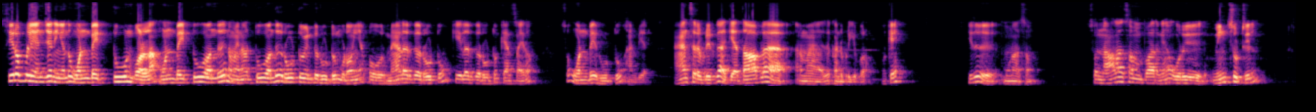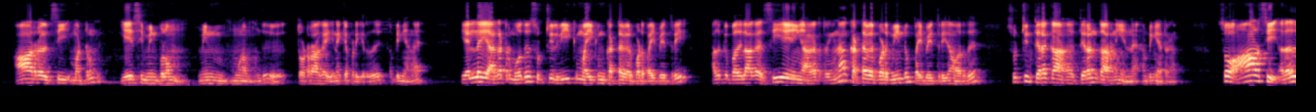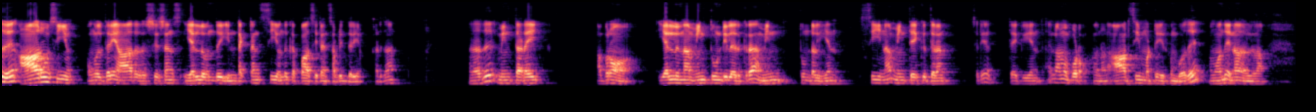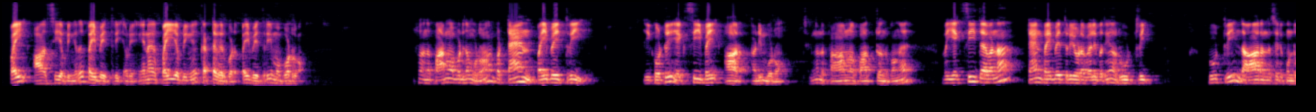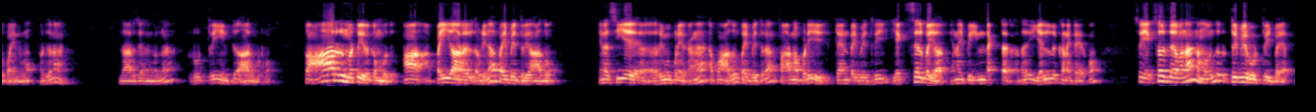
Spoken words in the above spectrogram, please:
ஜீரோ புள்ளி அஞ்சு நீங்கள் வந்து ஒன் பை டூன்னு போடலாம். ஒன் பை டூ வந்து நம்ம என்ன டூ வந்து ரூட் டூ இன்ட்டு ரூட் டூன்னு போடுவாங்க. அப்போ ஒரு மேலே இருக்க ரூட்டும் கீழே இருக்க ரூட்டும் கேன்சல் ஆயிரும். So one by root two ampere answer எப்படி இருக்குது அதுக்கு ஏத்தாப்பில் நம்ம இதை கண்டுபிடிக்க போகிறோம் ஓகே இது மூணாவது சம் ஸோ நாலாவது சம் பாருங்கள் ஒரு மின்சுற்றில் ஆர்எல்சி மற்றும் ஏசி மின்புலம் மின் மூலம் வந்து தொடராக இணைக்கப்படுகிறது அப்படிங்காங்க எல்லை அகற்றும் போது சுற்றில் வீக்கும் ஐக்கும் கட்ட வேறுபாடு பை பை த்ரீ அதுக்கு பதிலாக சிஐ நீங்கள் அகற்றுறீங்கன்னா கட்ட வேறுபாடு மீண்டும் பை பை த்ரீ தான் வருது. சுற்றின் திறக்கா திறன் காரணி என்ன அப்படின்னு கேட்டாங்க ஸோ ஆர்சி அதாவது ஆரும் சியும் உங்களுக்கு தெரியும் ஆர் ரெசிஸ்டன்ஸ் எல் வந்து இன்டக்டன்ஸ் சி வந்து கெப்பாசிட்டன்ஸ் அப்படின்னு தெரியும். அடுத்ததான் அதாவது மின்தடை அப்புறம் எல்லுனா மின் தூண்டியில் இருக்கிற மின் தூண்டல் எண் சினா மின் தேக்கு திறன். சரியா? தேக்கு எண் நம்ம போடுறோம். அதனால் ஆர்சி மட்டும் இருக்கும்போது நம்ம வந்து என்ன எழுதலாம் பை ஆர்சி அப்படிங்கிறது பை பை த்ரீ அப்படி. ஏன்னா பை அப்படிங்கிறது கட்ட வேறுபாடு. பை பை த்ரீ நம்ம போட்டிருக்கோம். ஸோ அந்த ஃபார்முலா படி தான் போடுறோம். இப்போ tan pi by three equal to XC by R அப்படின்னு போடுவோம். சரிங்களா? அந்த ஃபார்முலா பார்த்துட்டு வந்துக்கோங்க. இப்போ எக்ஸி தேவைன்னா டேன் பை பை த்ரீயோட வேல்யூ பார்த்தீங்கன்னா ரூட் த்ரீ ரூட் த்ரீ இந்த ஆர் அந்த சைடு கொண்டு போயிடுவோம் அப்படிதானே? இந்த ஆறு சைடுங்கள்னா ரூட் த்ரீ இன்ட்டு ஆர் போட்டுருவோம். இப்போ ஆர்எல் மட்டும் இருக்கும்போது ஆ பை ஆர்எல் அப்படின்னா பை பை த்ரீ அதுவும். ஏன்னா சிஏ ரிமூவ் uh, பண்ணியிருக்காங்க. அப்போ அதுவும் பை பை த்ரீ ஃபார்மா படி tan pi by three XL by R ஏன்னா இப்போ இண்டக்டர் அதாவது எல்லு கனெக்ட் ஆகிருக்கும் ஸோ எக்ஸ்எல் தேவைன்னா நம்ம வந்து ட்ரிபி ரூட் த்ரீ பை ஆர்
